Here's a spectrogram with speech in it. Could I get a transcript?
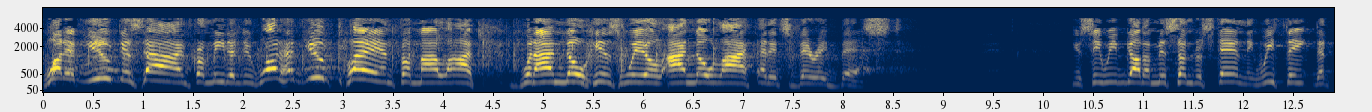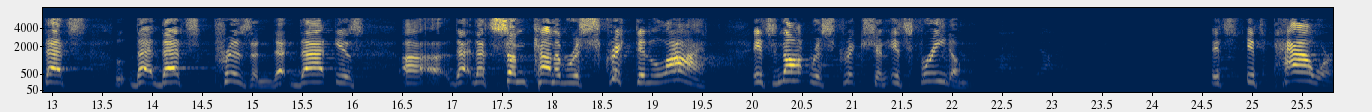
What have you designed for me to do? What have you planned for my life? When I know His will, I know life at its very best. You see, we've got a misunderstanding. We think that that's, that, that's prison, that, that is, uh, that, that's some kind of restricted life. It's not restriction, it's freedom. It's, it's power.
